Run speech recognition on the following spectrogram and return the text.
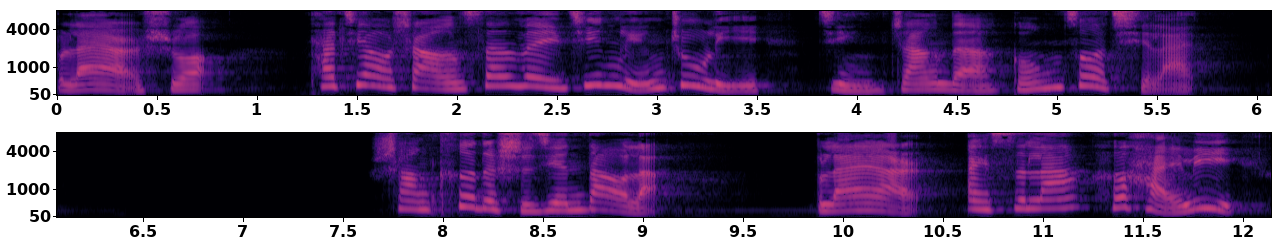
布莱尔说。他叫上三位精灵助理，紧张的工作起来。上课的时间到了，布莱尔、艾斯拉和海莉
